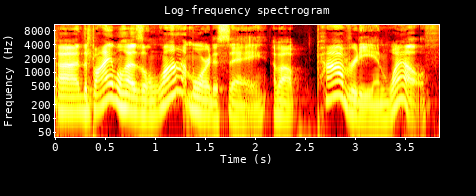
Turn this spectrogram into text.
uh, the Bible has a lot more to say about poverty and wealth.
